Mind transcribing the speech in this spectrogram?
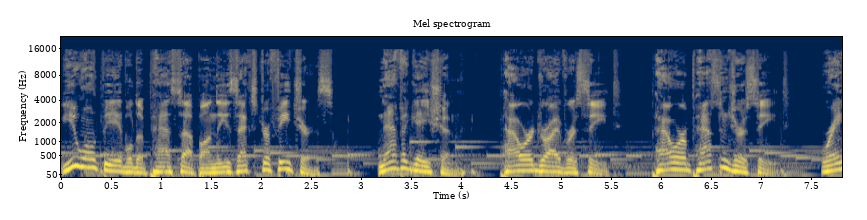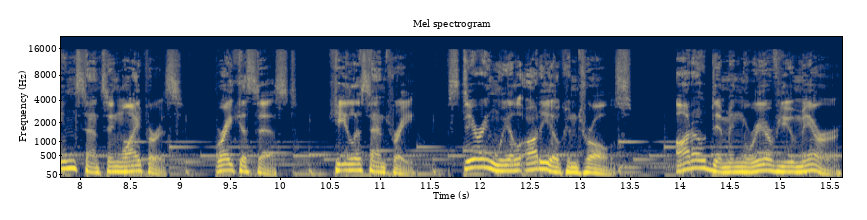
You won't be able to pass up on these extra features. Navigation, power driver seat, power passenger seat, rain sensing wipers, brake assist, keyless entry, steering wheel audio controls, auto dimming rear view mirror,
